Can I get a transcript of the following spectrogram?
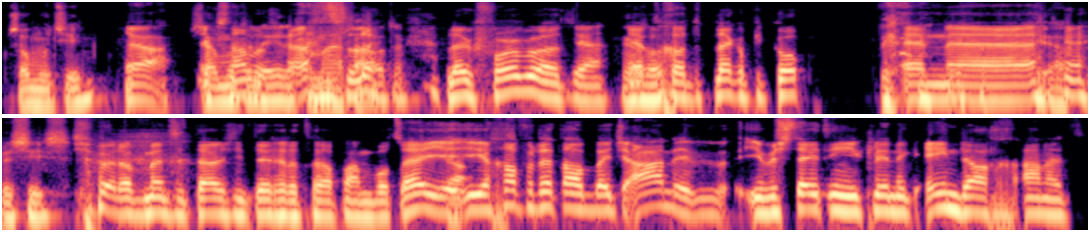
Zo moet je zien. Ja, Zij moeten leren van mijn fouten. Leuk, leuk voorbeeld, ja. Je hebt een grote plek op je kop. En uh, ja, precies. zodat mensen thuis niet tegen de trap aan botsen. Hey, je, gaf het net al een beetje aan. Je besteedt in je kliniek één dag aan het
